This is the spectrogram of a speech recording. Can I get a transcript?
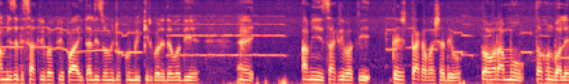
আমি যদি চাকরি বাকরি পাই, তাহলে জমিটুকুন বিক্রি করে দেবো দিয়ে আমি চাকরি বাকরিতে টাকা পয়সা দেব। তো আমার আম্মু তখন বলে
